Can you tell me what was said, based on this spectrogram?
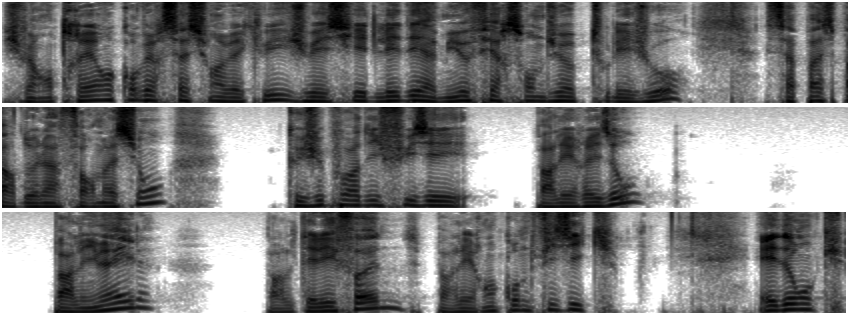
Je vais entrer en conversation avec lui. Je vais essayer de l'aider à mieux faire son job tous les jours. Ça passe par de l'information que je vais pouvoir diffuser par les réseaux, par l'email, par le téléphone, par les rencontres physiques. Et donc,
